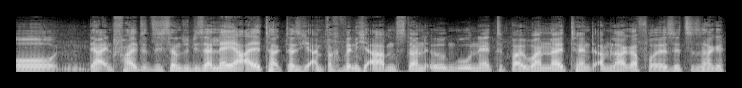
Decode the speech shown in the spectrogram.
und da entfaltet sich dann so dieser Layer-Alltag, dass ich einfach, wenn ich abends dann irgendwo nett bei One Night Tent am Lagerfeuer sitze, sage,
